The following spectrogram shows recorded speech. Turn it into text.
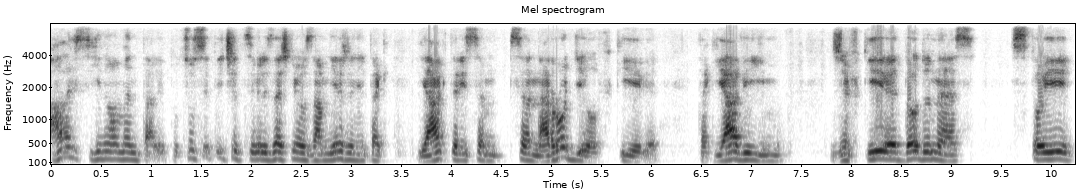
ale s jinou mentalitou. Co se týče civilizačního zaměření, tak já, který jsem se narodil v Kijevě, tak já vím, že v Kijevě dodnes stojí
